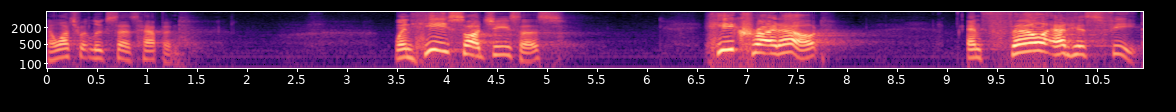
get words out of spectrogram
Now, watch what Luke says happened. When he saw Jesus, he cried out and fell at his feet.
